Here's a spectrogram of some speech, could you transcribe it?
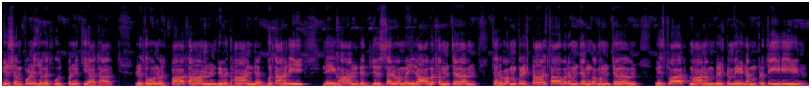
फिर संपूर्ण जगत को उत्पन्न किया था। ऋतून उत्पातान विविधान्यद्भुतानि, मेघान विद्युत च, सर्व कृष्णा स्थावरम जंगमम च, विश्वात्मान विष्णुमेनम प्रति।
